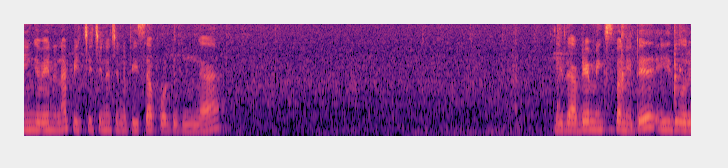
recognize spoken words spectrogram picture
நீங்கள் வேணும்னா பிச்சு சின்ன சின்ன பீஸாக போட்டுக்குங்க. இது அப்படியே மிக்ஸ் பண்ணிவிட்டு இது ஒரு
